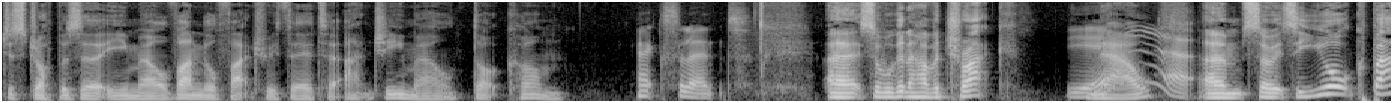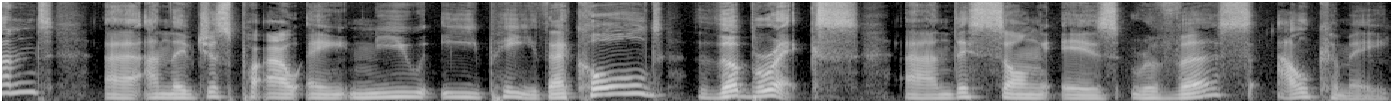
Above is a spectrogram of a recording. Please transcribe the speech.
just drop us an email, vandalfactorytheatre at gmail.com. Excellent. Uh, so we're going to have a track Yeah. now. Um, so it's a York band, uh, and they've just put out a new EP. They're called The Bricks, and this song is Reverse Alchemy.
